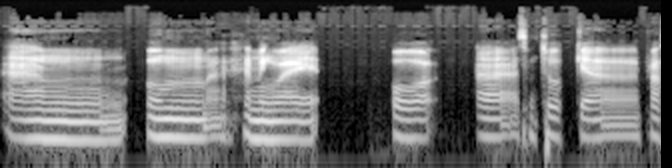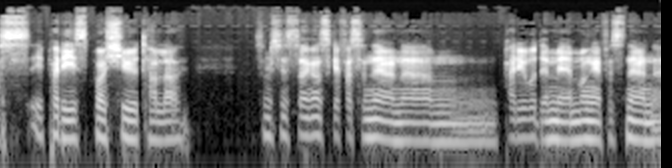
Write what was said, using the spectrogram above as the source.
Um, om Hemingway og som tok uh, plass i Paris på 20-tallet som jeg syns er en ganske fascinerende um, periode med mange fascinerende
